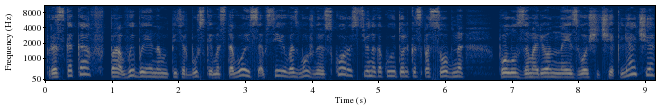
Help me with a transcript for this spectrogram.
Проскакав по выбоинам петербургской мостовой со всей возможной скоростью, на какую только способна полузаморенная извозчичья кляча,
